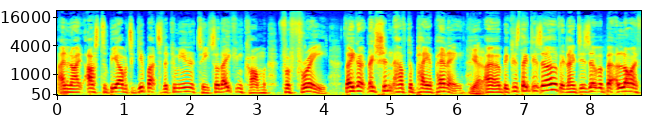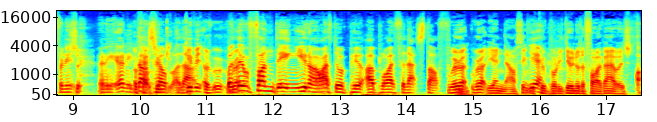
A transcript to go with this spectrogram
and like us to be able to give back to the community, so they can come for free. They don't. They shouldn't have to pay a penny Yeah. uh, because they deserve it. They deserve a better life, and it So- and it, and it Okay, does so help g- like that. it a- a- but re- they were funding, you know, I have to appeal, apply for that stuff. We're at, we're at the end now. I think we Yeah. could probably do another five hours. I,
